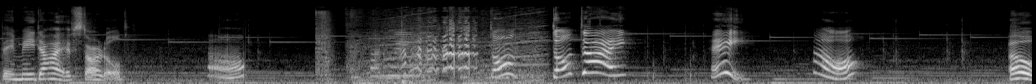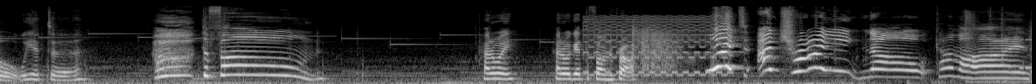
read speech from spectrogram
they may die if startled. Oh. Don't don't die. Hey. Oh. Oh, we have to. the phone. How do I? How do I get the phone to proc? What? I'm trying. No, come on.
